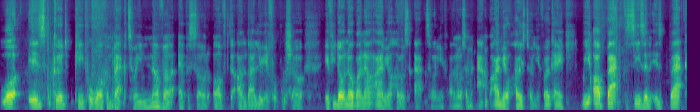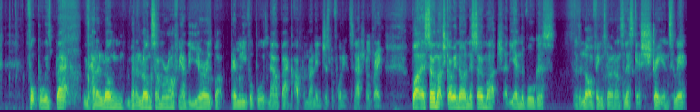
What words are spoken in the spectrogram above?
What is good, people? Welcome back to another episode of the Undiluted Football Show. If you don't know by now, I am your host at Toni. I don't know what I'm at, but I'm your host, Toni. Okay, we are back. The season is back. Football is back. We've had a long, we've had a long summer off. We had the Euros, but Premier League football is now back up and running just before the international break. But there's so much going on. There's so much at the end of August. There's a lot of things going on. So let's get straight into it.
